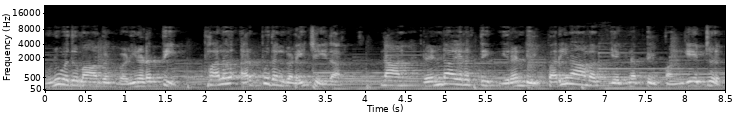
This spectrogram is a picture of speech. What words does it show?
முழுவதுமாக வழிநடத்தி பல அற்புதங்களை செய்தார். நான் இரண்டாயிரத்தி இரண்டில் பரிணாம யக்னத்தில் பங்கேற்று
